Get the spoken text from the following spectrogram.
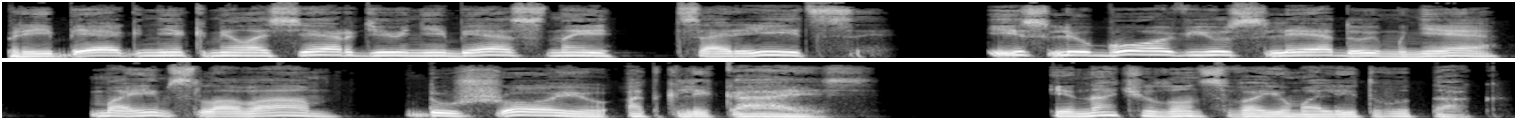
прибегни к милосердию небесной царицы, и с любовью следуй мне, моим словам, душою откликаясь. И начал он свою молитву так.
